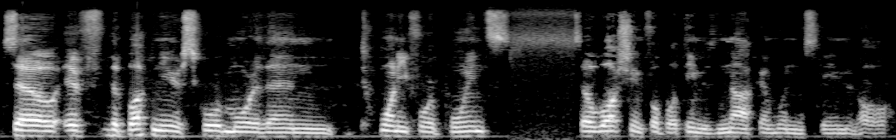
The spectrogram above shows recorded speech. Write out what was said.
So if the Buccaneers score more than 24 points, the Washington football team is not going to win this game at all.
